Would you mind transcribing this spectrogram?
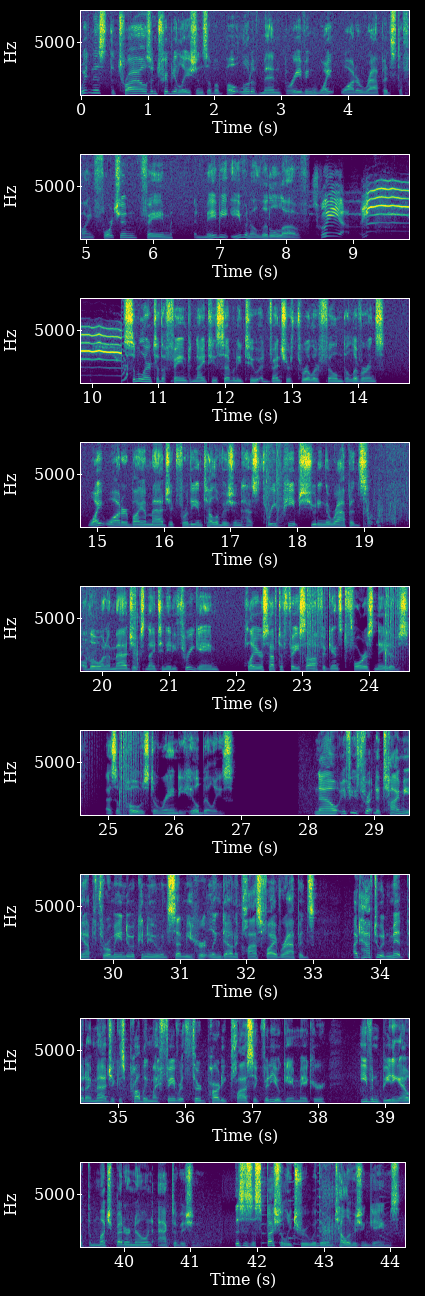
Witness the trials and tribulations of a boatload of men braving whitewater rapids to find fortune, fame, and maybe even a little love. Similar to the famed 1972 adventure thriller film Deliverance, Whitewater by Imagic for the Intellivision has three peeps shooting the rapids, although in Imagic's 1983 game, players have to face off against forest natives, as opposed to randy hillbillies. Now, if you threaten to tie me up, throw me into a canoe, and send me hurtling down a Class 5 rapids, I'd have to admit that Imagic is probably my favorite third party classic video game maker, even beating out the much better known Activision. This is especially true with their Intellivision games.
